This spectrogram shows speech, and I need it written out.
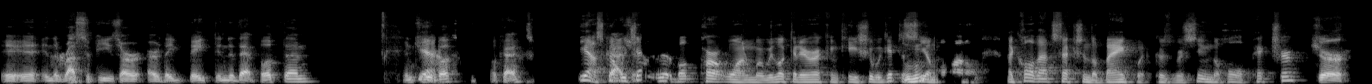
in the recipes are are they baked into that book then? Into yeah. your book? Okay. Yeah scott gotcha. we chatted about part one where we look at eric and keisha. We get to mm-hmm. see a model. I call that section the banquet because we're seeing the whole picture. Sure.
